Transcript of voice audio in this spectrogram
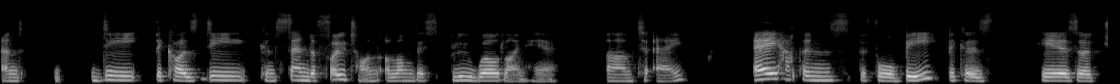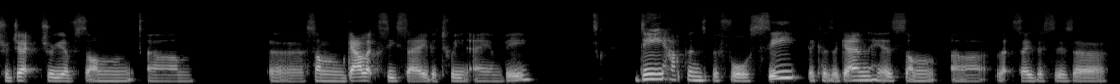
and D, because D can send a photon along this blue world line here um, to A. A happens before B because here's a trajectory of some um, uh, some galaxy, say, between A and B. D happens before C because again, here's some, uh, let's say this is a,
